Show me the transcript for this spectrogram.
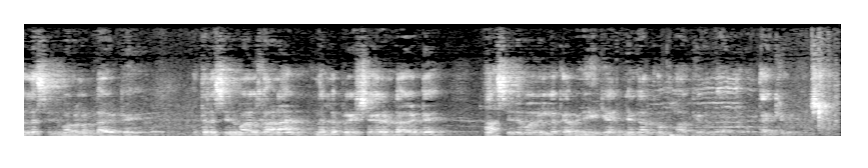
നല്ല സിനിമകൾ ഉണ്ടാകട്ടെ. അത്തരം സിനിമകൾ കാണാൻ നല്ല പ്രേക്ഷകരുണ്ടാകട്ടെ. ആ സിനിമകളിലൊക്കെ അഭിനയിക്കാൻ ഞങ്ങൾക്കും ഭാഗ്യമുണ്ടാകട്ടെ. Thank you very much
